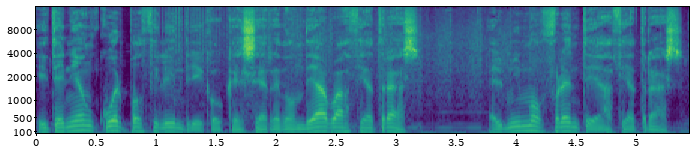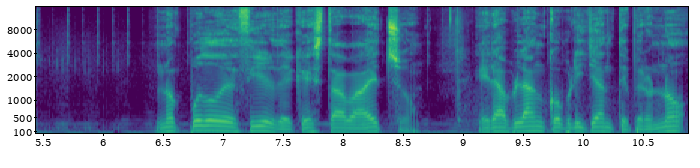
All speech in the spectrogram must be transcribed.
y tenía un cuerpo cilíndrico que se redondeaba hacia atrás, el mismo frente hacia atrás. No puedo decir de qué estaba hecho, era blanco brillante pero no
